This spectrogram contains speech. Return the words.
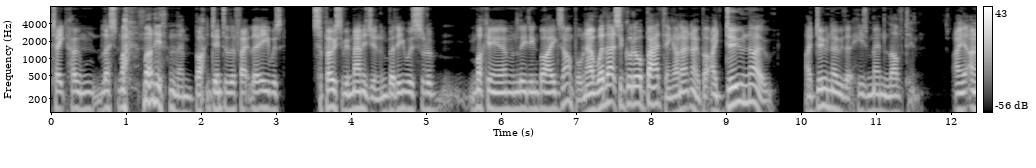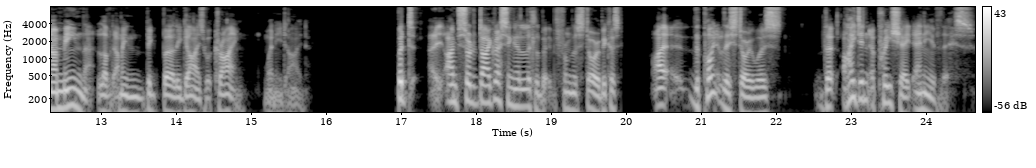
take home less money than them by dint of the fact that he was supposed to be managing them, but he was sort of mucking them and leading by example. Now, whether that's a good or a bad thing, I don't know, but I do know, I do know that his men loved him. I, and I mean that. Loved. I mean, big burly guys were crying when he died. But I, I'm sort of digressing a little bit from the story because I, the point of this story was that I didn't appreciate any of this.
